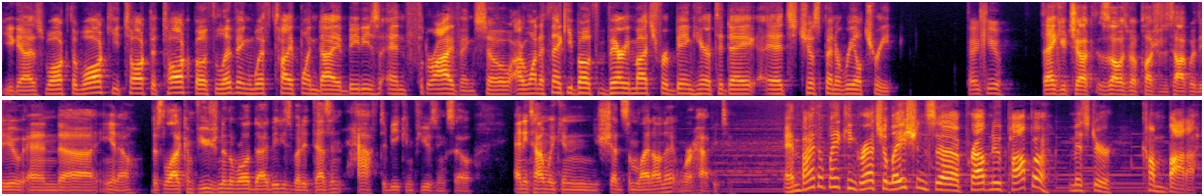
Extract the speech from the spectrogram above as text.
You guys walk the walk, you talk the talk, both living with type 1 diabetes and thriving. So I want to thank you both very much for being here today. It's just been a real treat. Thank you. Thank you, Chuck. This has always been a pleasure to talk with you. And, uh, you know, there's a lot of confusion in the world of diabetes, but it doesn't have to be confusing. So anytime we can shed some light on it, we're happy to. And by the way, congratulations, uh, proud new papa, Mr. Khambatta.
